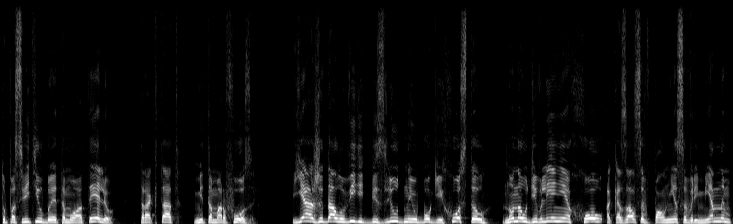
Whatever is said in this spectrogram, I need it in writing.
то посвятил бы этому отелю трактат «Метаморфозы». Я ожидал увидеть безлюдный убогий хостел, но на удивление холл оказался вполне современным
